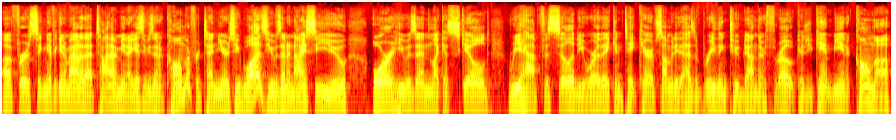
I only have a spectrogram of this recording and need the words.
uh, for a significant amount of that time, I mean, I guess if he's in a coma for ten years, he was. He was in an ICU or he was in like a skilled rehab facility where they can take care of somebody that has a breathing tube down their throat because you can't be in a coma.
